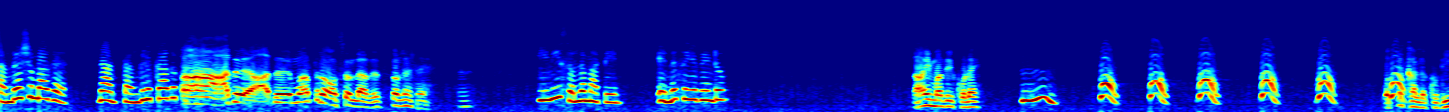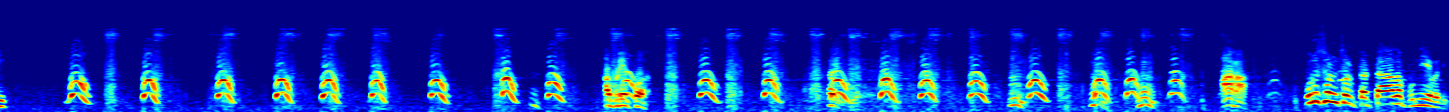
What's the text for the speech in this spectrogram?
சந்தோஷமாக. நான் தங்களுக்காக அது அது மாத்திரம் சொல்லாத சொல்லாத. இனி சொல்ல மாட்டேன். என்ன செய்ய வேண்டும் நாய் மாதிரி கொலை ஒத்த கால குதி அப்படியே போ ஆஹா புருஷன் சொல் தட்டாத புண்ணியவதி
